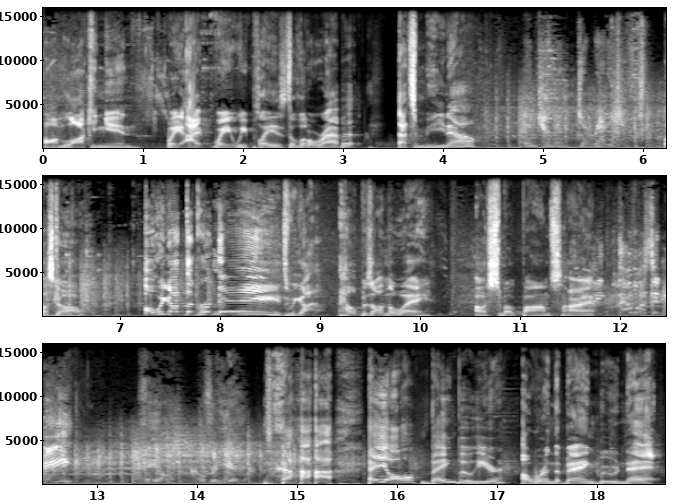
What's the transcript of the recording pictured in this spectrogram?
Oh, I'm locking in. Wait, I wait, we play as the little rabbit? That's me now? Incoming. Get ready. Let's go. Oh, we got the grenades. We got help is on the way. Oh, smoke bombs. All right. That wasn't me. Hey, y'all, over here. hey, y'all. Bangboo here. Oh, we're in the Bangboo net.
